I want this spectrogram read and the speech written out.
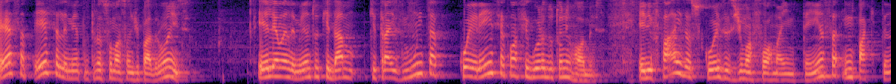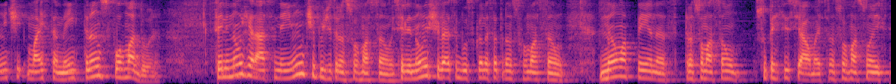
Essa, esse elemento de transformação de padrões, ele é um elemento que, dá, que traz muita coerência com a figura do Tony Robbins. Ele faz as coisas de uma forma intensa, impactante, mas também transformadora. Se ele não gerasse nenhum tipo de transformação e se ele não estivesse buscando essa transformação, não apenas transformação superficial, mas transformações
